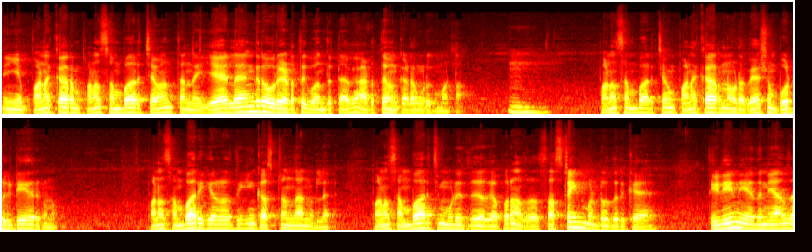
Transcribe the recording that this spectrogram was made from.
நீங்கள் பணக்காரன் பணம் சம்பாரிச்சவன் தன்னை ஏழைங்கிற ஒரு இடத்துக்கு வந்துட்டாவே அடுத்தவன் கடன் கொடுக்க மாட்டான். பணம் சம்பாரிச்சவன் பணக்காரனோட வேஷம் போட்டுக்கிட்டே இருக்கணும். பணம் சம்பாதிக்கிறதுக்கும் கஷ்டம்தான் இல்லை. பணம் சம்பாரித்து முடிச்சதுக்கப்புறம் அதை சஸ்டெயின் பண்ணுறது இருக்க திடீர்னு எதனையாவது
